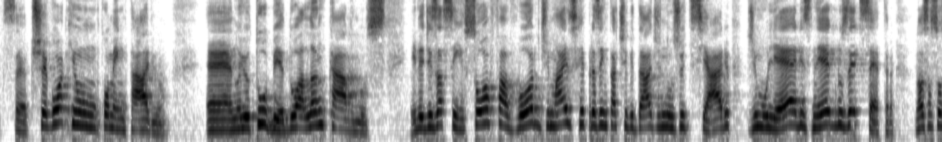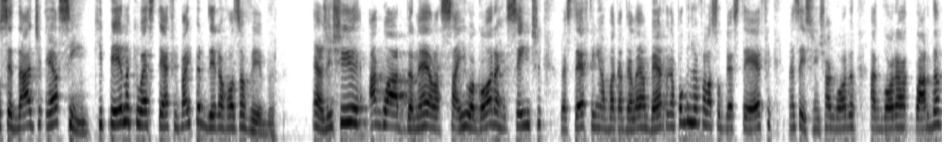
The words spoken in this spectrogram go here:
Certo. Chegou aqui um comentário é, no YouTube do Alan Carlos. Ele diz assim: sou a favor de mais representatividade no judiciário, de mulheres, negros, etc. Nossa sociedade é assim. Que pena que o STF vai perder a Rosa Weber. É, a gente aguarda, né? Ela saiu agora, recente, o STF tem a vaga dela é aberta. Daqui a pouco a gente vai falar sobre o STF, mas é isso, a gente agora, agora aguarda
